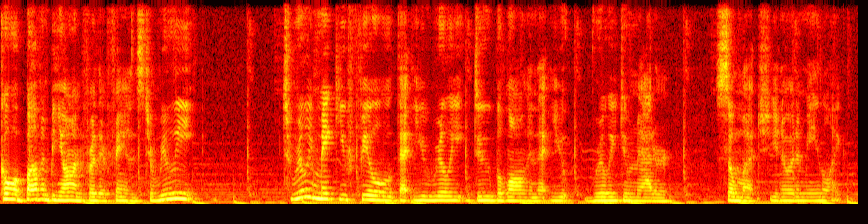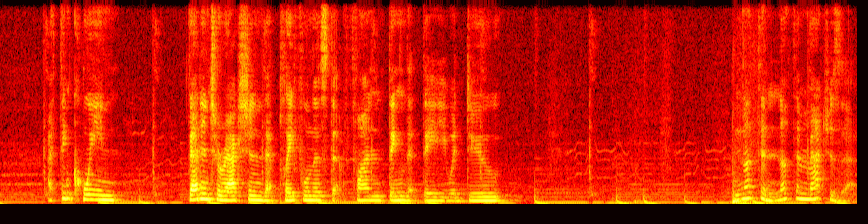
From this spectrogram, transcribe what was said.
go above and beyond for their fans to really to really make you feel that you really do belong and that you really do matter so much. You know what I mean? Like, I think Queen, that interaction, that playfulness, that fun thing that they would do, nothing, nothing matches that.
